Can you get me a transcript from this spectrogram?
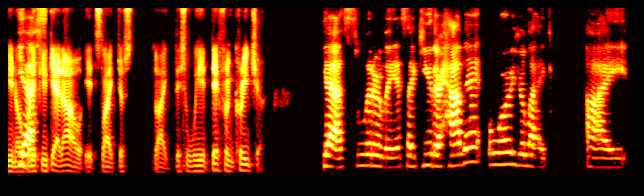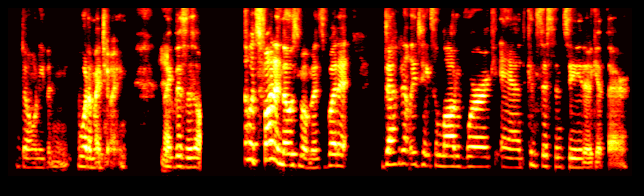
You know yes. but if you get out it's like just like this weird different creature. Yes literally. It's like you either have it or you're like i don't even what am i doing? Yeah. like this is all. So it's fun in those moments but it definitely takes a lot of work and consistency to get there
